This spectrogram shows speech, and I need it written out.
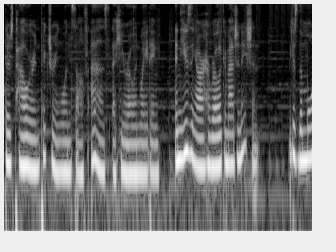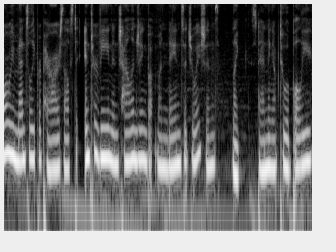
there's power in picturing oneself as a hero in waiting and using our heroic imagination. Because the more we mentally prepare ourselves to intervene in challenging but mundane situations, like standing up to a bully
